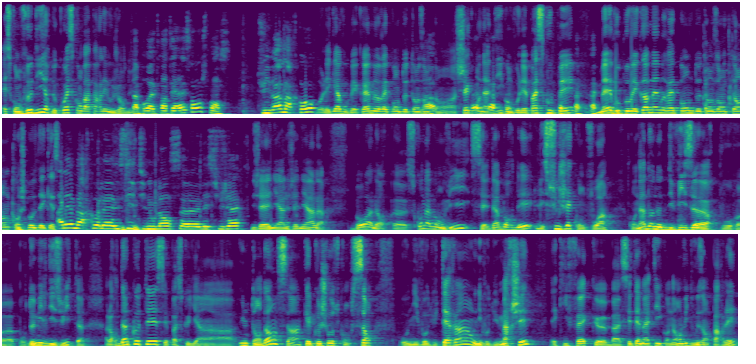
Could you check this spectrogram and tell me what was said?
est qu'on veut dire de quoi est-ce qu'on va parler aujourd'hui? Ça pourrait être intéressant, je pense. Tu y vas, Marco? Bon, les gars, vous pouvez quand même me répondre de temps en ah. temps. Hein. Je sais qu'on a dit qu'on voulait pas se couper, mais vous pouvez quand même répondre de temps en temps quand je pose des questions. Allez, Marco, le MC, tu nous lances euh, les sujets Génial, génial. Bon, alors, euh, ce qu'on avait envie, c'est d'aborder les sujets qu'on voit, qu'on a dans notre diviseur pour, euh, pour 2018. Alors, d'un côté, c'est parce qu'il y a une tendance, hein, quelque chose qu'on sent au niveau du terrain, au niveau du marché, et qui fait que bah, ces thématiques, on a envie de vous en parler.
